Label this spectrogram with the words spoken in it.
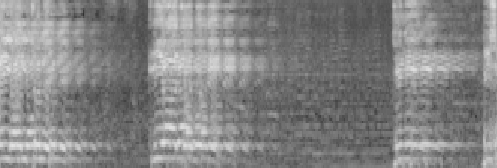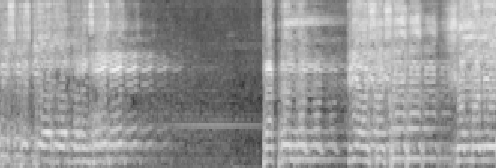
এই অঞ্চলে ক্রিয়া জগতে যিনি বিশেষ খ্যাতি অর্জন করেছেন, প্রাক্তন ক্রিয়া শিক্ষক সম্মানীয়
